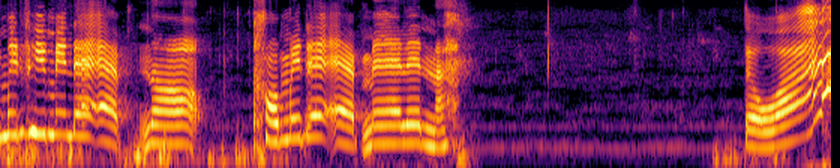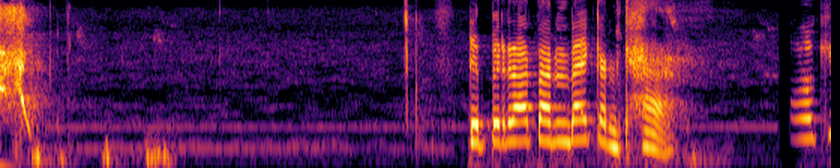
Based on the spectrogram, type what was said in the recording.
ไม่พี่ไม่ได้แอบเนาะเขาไม่ได้แอบแม่เล่นนะ แต่ว่า ดี๋ยวไปรอตอนได้กันค่ะ โอเค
